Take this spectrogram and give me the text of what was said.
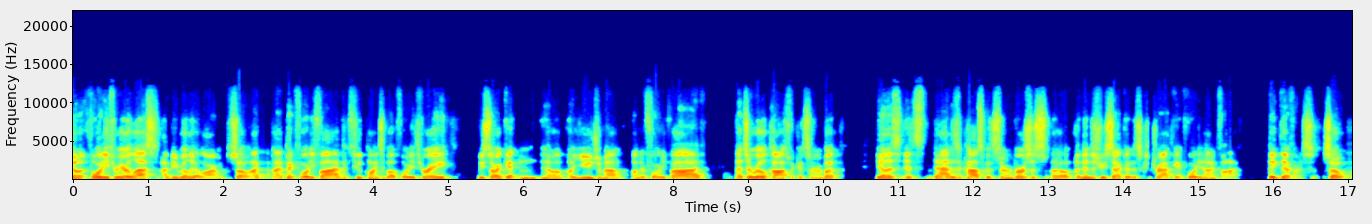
you know, at 43 or less, I'd be really alarmed. So I, I picked 45, it's two points above 43. We start getting, you know, a huge amount under 45. That's a real cause for concern. But, you know, it's, it's that is a cause of concern versus uh, an industry sector that's contracting at 49.5. Big difference. So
